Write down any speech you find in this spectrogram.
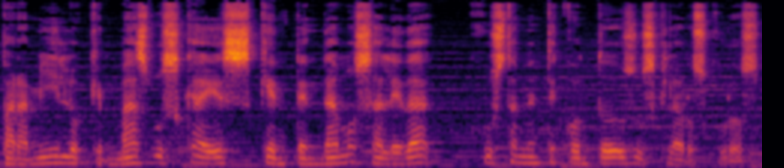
para mí lo que más busca es que entendamos a Leda justamente con todos sus claroscuros.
